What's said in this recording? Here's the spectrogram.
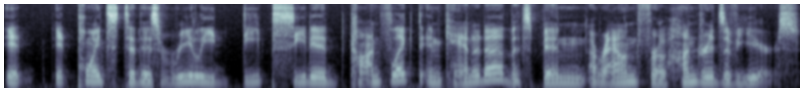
it it points to this really deep-seated conflict in Canada that's been around for hundreds of years.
